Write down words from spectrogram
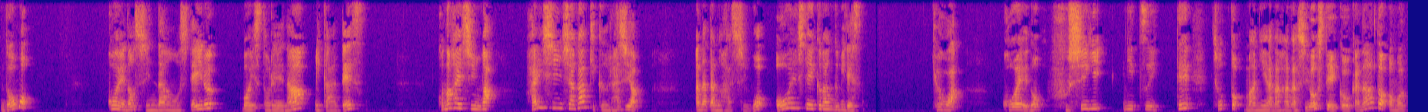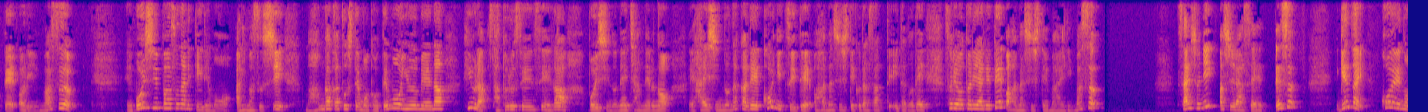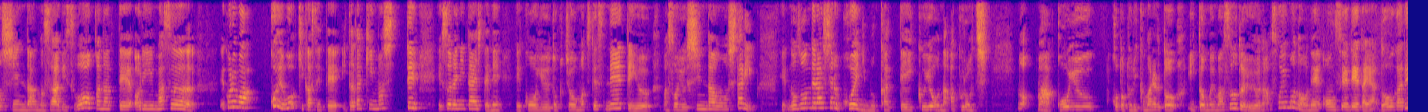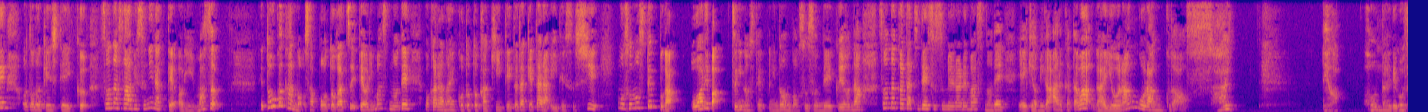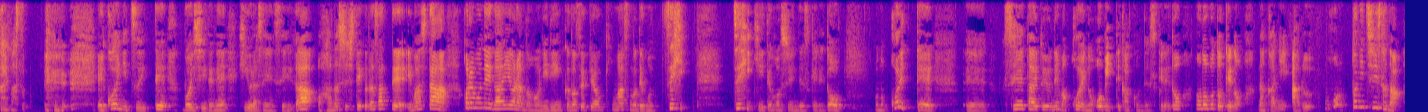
どうも。声の診断をしているボイストレーナーミカです。この配信は配信者が聞くラジオ。あなたの発信を応援していく番組です。今日は声の不思議についてちょっとマニアな話をしていこうかなと思っております。えボイシーパーソナリティでもありますし、漫画家としてもとても有名なひうらさとる先生が、 Voicy のね、チャンネルの配信の中で声についてお話ししてくださっていたので、それを取り上げてお話ししてまいります。最初にお知らせです。現在、声の診断のサービスを行っております。これは声を聞かせていただきまして、それに対してね、こういう特徴をお持ちですねっていう、まあ、そういう診断をしたり、望んでらっしゃる声に向かっていくようなアプローチの、まあ、こういうこと取り組まれるといいと思いますというような、そういうものをね、音声データや動画でお届けしていく、そんなサービスになっております。で10日間のサポートがついておりますので、わからないこととか聞いていただけたらいいですし、もうそのステップが終われば次のステップにどんどん進んでいくような、そんな形で進められますので、えー、興味がある方は概要欄ご覧ください。では、本題でございます。え声について Voicy でねひうら先生がお話ししてくださっていましたこれもね概要欄の方にリンク載せておきますのでもうぜひぜひ聞いてほしいんですけれどこの声って、えー、声帯というね、まあ、声の帯って書くんですけれど喉仏の中にある本当に小さな、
